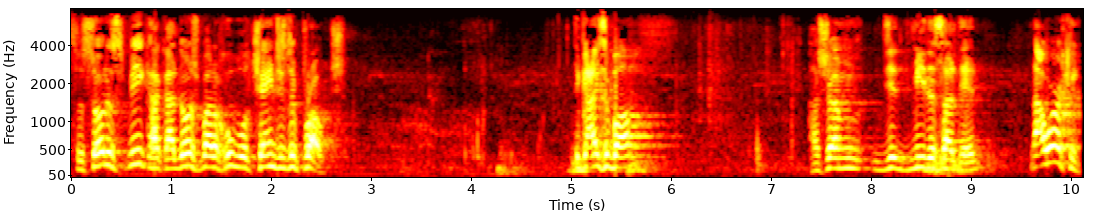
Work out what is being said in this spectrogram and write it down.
So, so to speak, Hakadosh Baruch Hu will change his approach. The guy's a bum. Hashem did Midas Hadin, not working.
